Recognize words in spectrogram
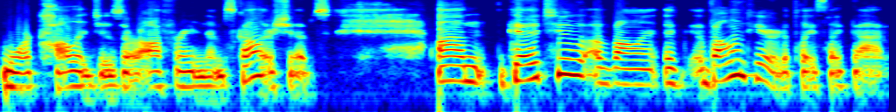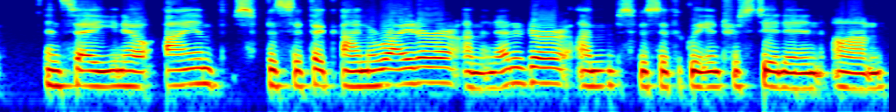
more colleges are offering them scholarships. Um, go to a, volu- a volunteer at a place like that and say, you know, I am specific. I'm a writer. I'm an editor. I'm specifically interested in um,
